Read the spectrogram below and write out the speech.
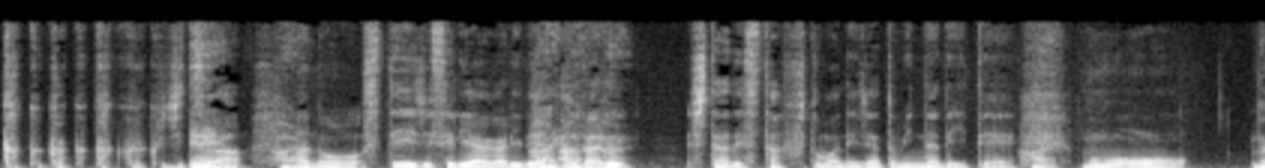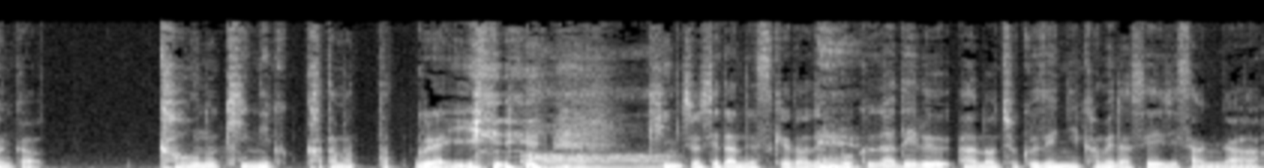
カクカクカクカク実は、えーはい、あのステージせり上がりで上がる、下でスタッフとマネージャーとみんなでいて、はい、もうなんか顔の筋肉固まったぐらい緊張してたんですけどでも僕が出るあの直前に亀田誠治さんが、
